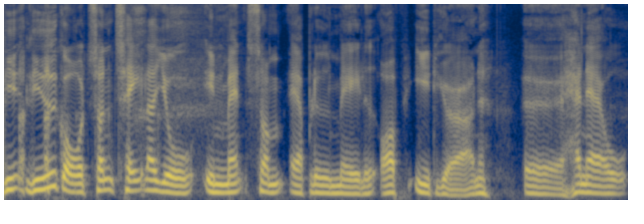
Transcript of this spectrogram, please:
Li, Lidegaard, sådan taler jo en mand, som er blevet malet op i et hjørne. Øh, han er jo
